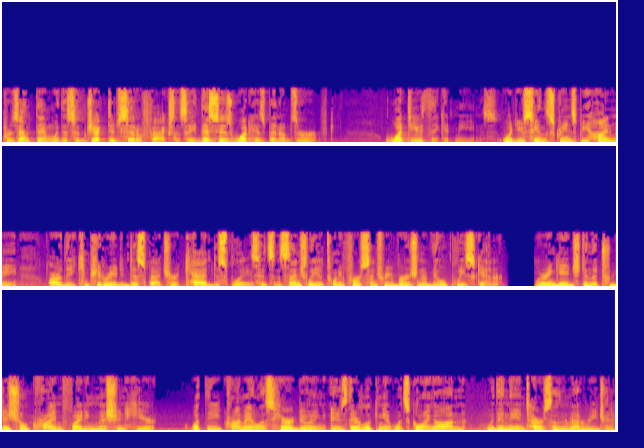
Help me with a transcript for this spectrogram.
present them with a subjective set of facts and say, this is what has been observed. What do you think it means? What you see on the screens behind me are the computer aided dispatcher CAD displays. It's essentially a 21st century version of the old police scanner. We're engaged in the traditional crime fighting mission here. What the crime analysts here are doing is they're looking at what's going on within the entire southern Nevada region.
